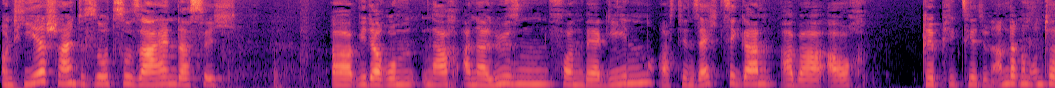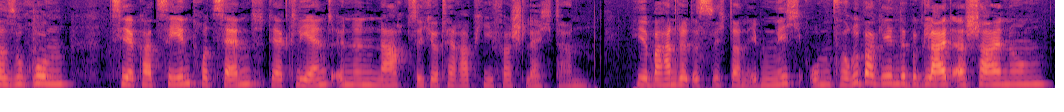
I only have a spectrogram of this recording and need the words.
Und hier scheint es so zu sein, dass sich äh, wiederum nach Analysen von Bergin aus den 60ern, aber auch repliziert in anderen Untersuchungen, circa 10 Prozent der KlientInnen nach Psychotherapie verschlechtern. Hierbei handelt es sich dann eben nicht um vorübergehende Begleiterscheinungen,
